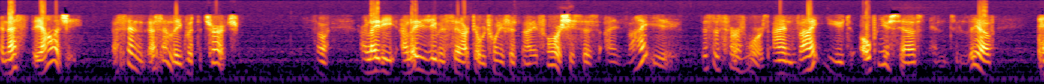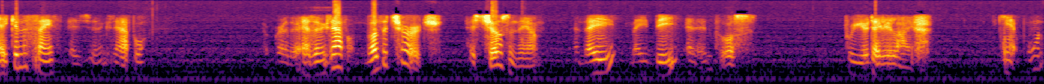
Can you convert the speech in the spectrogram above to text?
and that's theology. That's in that's in league with the church. So Our Lady, Our Lady's even said October 25th, 94, she says, I invite you, this is her words, I invite you to open yourselves and to live, taking the saints as an example, rather, as an example. Mother Church has chosen them, and they may be an influence for your daily life. You can't want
